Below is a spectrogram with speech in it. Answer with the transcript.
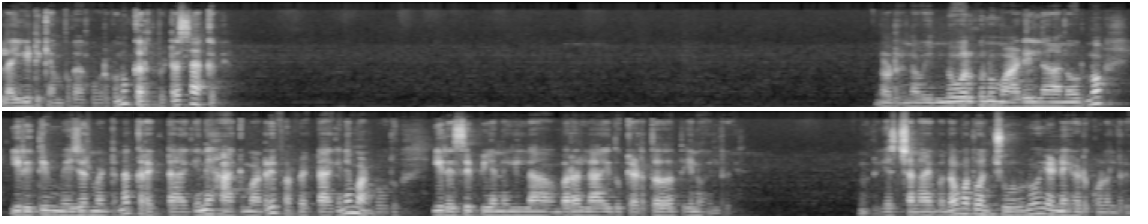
ಲೈಟ್ ಕೆಂಪಗಾಗೋವರೆಗೂ ಕರೆದ್ಬಿಟ್ರೆ ಸಾಕು. ನೋಡ್ರಿ, ನಾವು ಇನ್ನೂವರೆಗೂ ಮಾಡಿಲ್ಲ ಅನ್ನೋರು ಈ ರೀತಿ ಮೆಜರ್ಮೆಂಟನ್ನು ಕರೆಕ್ಟಾಗಿಯೇ ಹಾಕಿ ಮಾಡಿರಿ ಪರ್ಫೆಕ್ಟಾಗಿಯೇ ಮಾಡ್ಬೋದು. ಈ ರೆಸಿಪಿಯನ್ನು ಇಲ್ಲ, ಬರಲ್ಲ, ಇದು ಕೆಡ್ತದಂತೇನೂ ಇಲ್ಲ ರೀ ನೋಡಿರಿ, ಎಷ್ಟು ಚೆನ್ನಾಗಿ ಬಂದವು ಮತ್ತು ಒಂದು ಎಣ್ಣೆ ಹಿಡ್ಕೊಳ್ಳಲ್ಲ ರೀ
